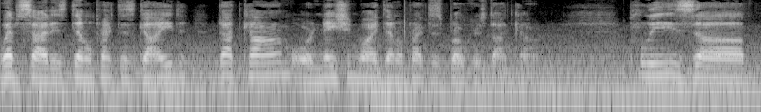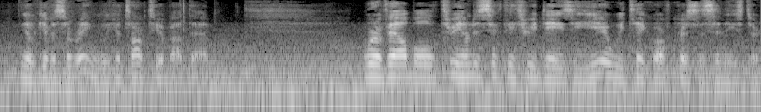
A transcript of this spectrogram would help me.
website is dentalpracticeguide.com or nationwidedentalpracticebrokers.com. Please. Uh, you know, give us a ring. We could talk to you about that. We're available 363 days a year. We take off Christmas and Easter.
